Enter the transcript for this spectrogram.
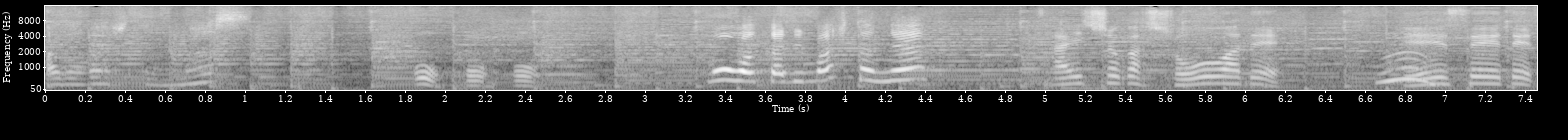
表していますほうほうほう。もうわかりましたね最初が昭和で、うん平成で、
